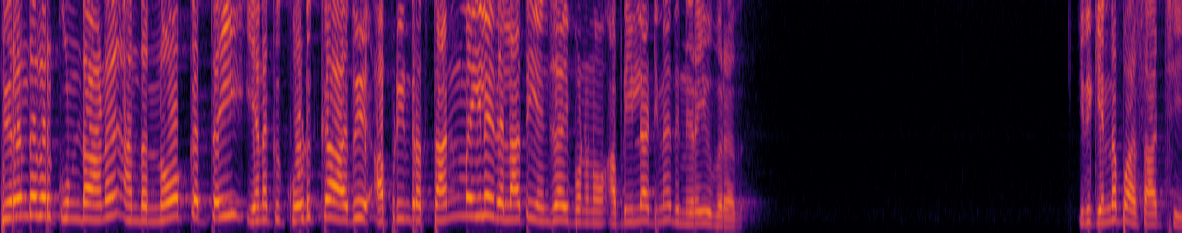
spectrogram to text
பிறந்ததற்குண்டான அந்த நோக்கத்தை எனக்கு கொடுக்காது அப்படின்ற தன்மையில் இது எல்லாத்தையும் என்ஜாய் பண்ணணும். அப்படி இல்லாட்டினா இது நிறைவு பெறாது. இதுக்கு என்னப்பா சாட்சி?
